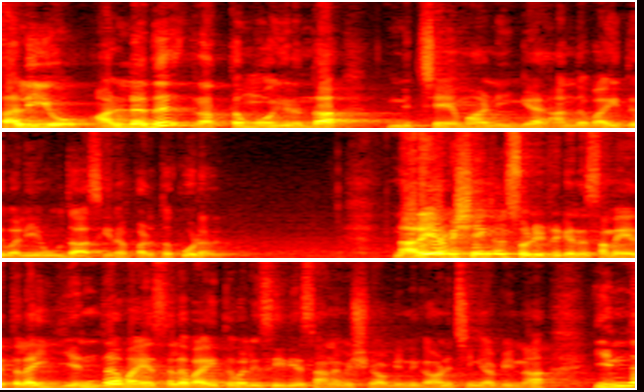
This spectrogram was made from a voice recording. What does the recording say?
சளியோ அல்லது ரத்தமோ இருந்தால் நிச்சயமாக நீங்கள் அந்த வயிற்று வலியை உதாசீனப்படுத்தக்கூடாது. நிறைய விஷயங்கள் சொல்லிட்டு இருக்க இந்த சமயத்தில். எந்த வயசில் வயிற்று வலி சீரியஸான விஷயம் அப்படின்னு கவனிச்சிங்க அப்படின்னா இந்த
